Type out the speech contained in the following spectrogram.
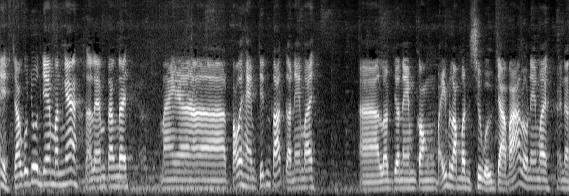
Hey, chào cô chú anh chị em mình nha. Là em Tân đây. Nay à, tối 29 Tết rồi anh em ơi. À, lên cho anh em con 75 inch siêu bự trà bá luôn anh em ơi. Đây nè.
